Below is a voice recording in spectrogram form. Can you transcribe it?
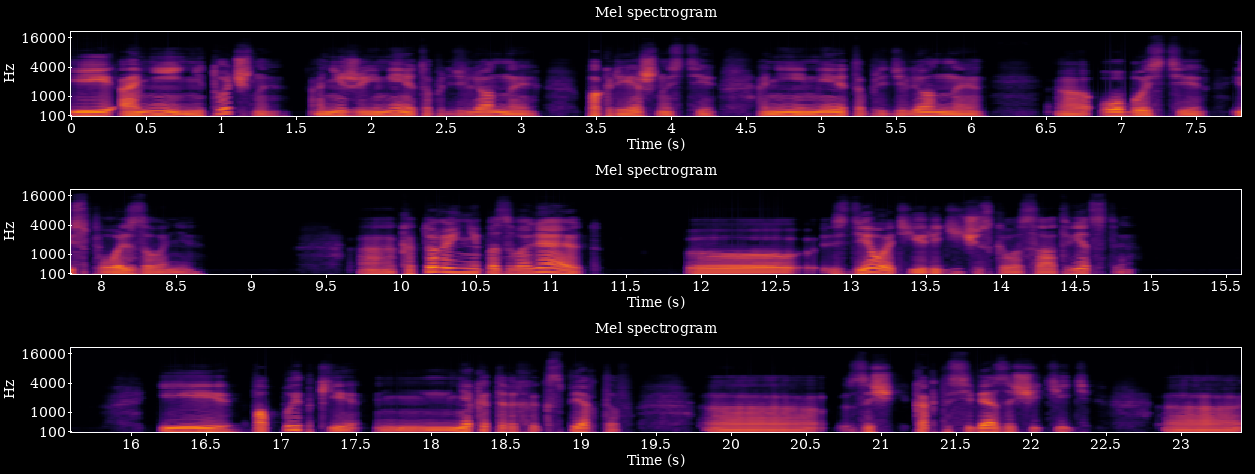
и они не точны, они же имеют определенные погрешности, они имеют определенные э, области использования, э, которые не позволяют э, сделать юридического соответствия. И попытки некоторых экспертов э, защ- как-то себя защитить э,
